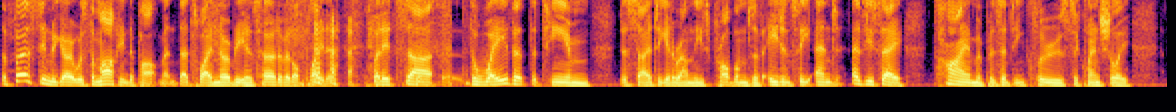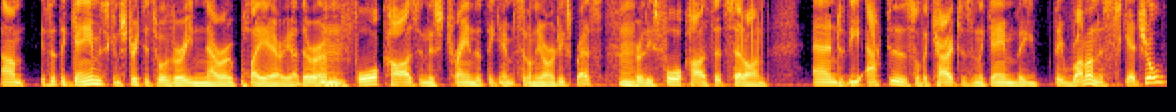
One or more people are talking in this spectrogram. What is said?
the first team to go was the marketing department. That's why nobody has heard of it or played it. but it's uh, the way that the team decided to get around these problems of agency and, as you say, time and presenting clues sequentially. Um, is that the game is constricted to a very narrow play area. There are only mm. four cars in this train that the game set on the Orient Express. Mm. There are these four cars that set on and the actors or the characters in the game they they run on a schedule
